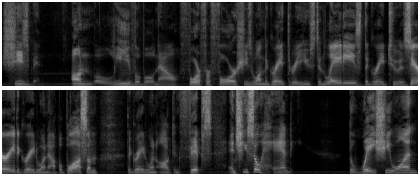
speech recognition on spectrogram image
She's been unbelievable now. Four for four. She's won the grade three Houston Ladies, the grade two Azeri, the grade one Apple Blossom, the grade one Ogden Phipps, and she's so handy. The way she won,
